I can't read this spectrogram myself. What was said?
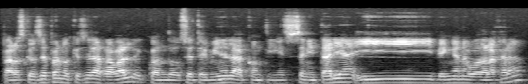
Para los que no sepan lo que es el arrabal, cuando se termine la contingencia sanitaria y vengan a Guadalajara,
